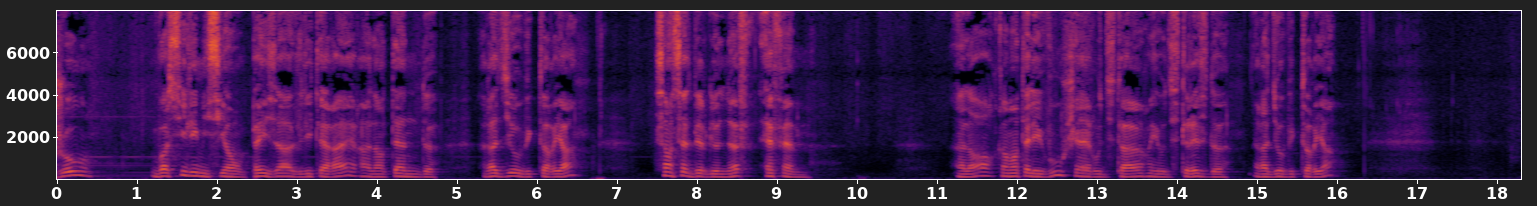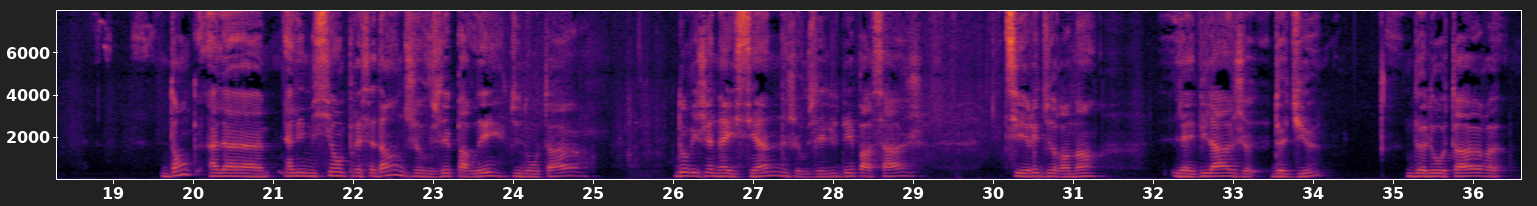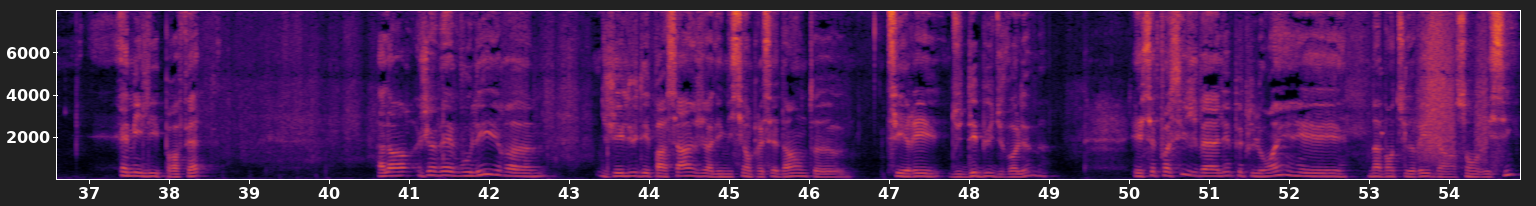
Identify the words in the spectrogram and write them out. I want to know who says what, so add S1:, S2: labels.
S1: Bonjour, voici l'émission Paysage littéraire à l'antenne de Radio Victoria 107,9 FM. Alors, comment allez-vous, chers auditeurs et auditrices de Radio Victoria? Donc, à l'émission précédente, je vous ai parlé d'une auteure d'origine haïtienne. Je vous ai lu des passages tirés du roman Les villages de Dieu de l'auteur Émilie Prophète. Alors, je vais vous lire, euh, j'ai lu des passages à l'émission précédente euh, tirés du début du volume. Et cette fois-ci, je vais aller un peu plus loin et m'aventurer dans son récit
